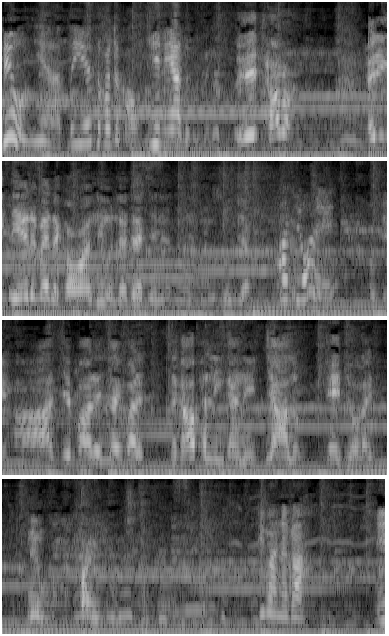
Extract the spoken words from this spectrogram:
နေ့ကိုမြင်ရတရေတစ်ပတ်တစ်ကောင်မြင်နေရတယ်ပဲအေးထားတော့အဲ့ဒီတဲတဲ့ဘက်တကောင်ကနင်းကိုလက်တက်ကျင်တယ်ဆိုရင်ဘယ်လိုဆုံးပြဟာပြောတယ်ဟုတ်တယ်ဟာချစ်ပါတယ်ကြိုက်ပါတယ်စကားဖလင်ကန်နေကြာလို့ထဲ့ပြောလိုက်တယ်နင်းကိုပိုင်လို့ချစ်ဒီမှာနခါဒီ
